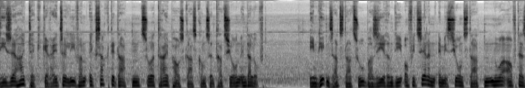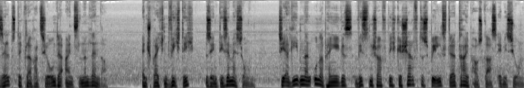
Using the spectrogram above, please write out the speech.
Diese Hightech-Geräte liefern exakte Daten zur Treibhausgaskonzentration in der Luft. Im Gegensatz dazu basieren die offiziellen Emissionsdaten nur auf der Selbstdeklaration der einzelnen Länder. Entsprechend wichtig sind diese Messungen. Sie ergeben ein unabhängiges, wissenschaftlich geschärftes Bild der Treibhausgasemissionen.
